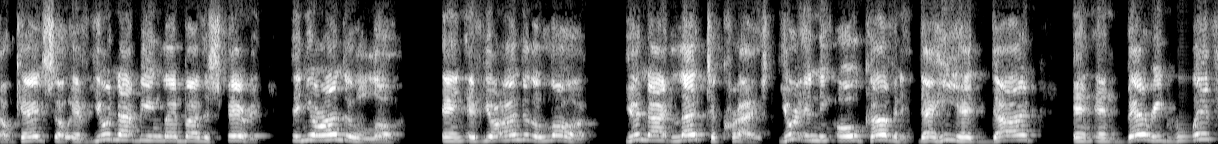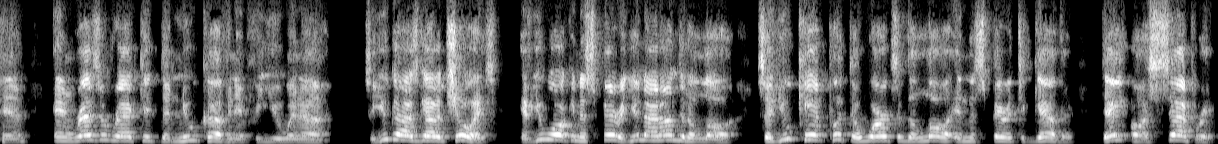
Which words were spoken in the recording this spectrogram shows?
Okay, so if you're not being led by the Spirit, then you're under the law. And if you're under the law, you're not led to Christ. You're in the old covenant that He had died and, and buried with Him and resurrected the new covenant for you and I. So you guys got a choice. If you walk in the Spirit, you're not under the law. So you can't put the works of the law and the Spirit together. They are separate.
